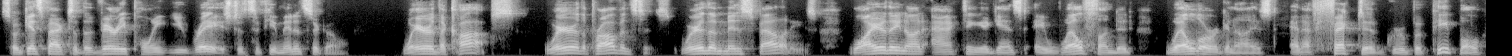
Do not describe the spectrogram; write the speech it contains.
So it gets back to the very point you raised just a few minutes ago. Where are the cops? Where are the provinces? Where are the municipalities? Why are they not acting against a well funded, well organized, and effective group of people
